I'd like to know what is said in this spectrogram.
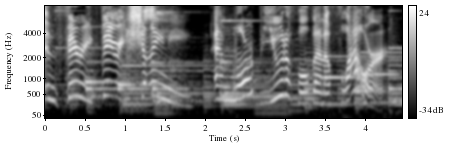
and very, very shiny, and more beautiful than a flower.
